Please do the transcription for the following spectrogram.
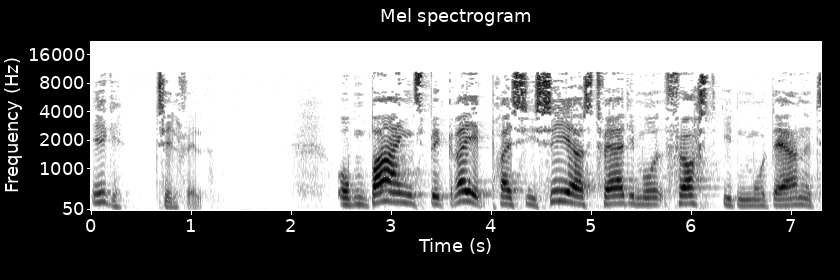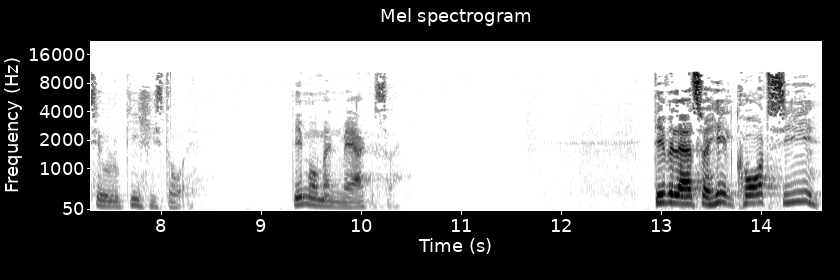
ikke tilfældet. Åbenbaringens begreb præciseres tværtimod først i den moderne teologihistorie. Det må man mærke sig. Det vil altså helt kort sige,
